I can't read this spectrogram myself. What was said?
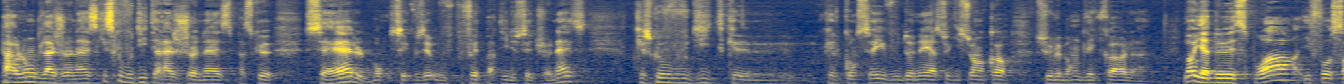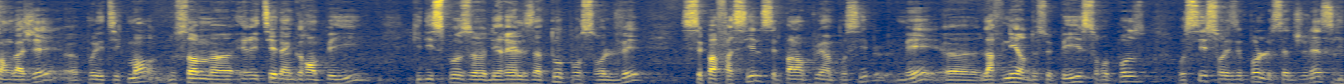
parlons de la jeunesse. Qu'est-ce que vous dites à la jeunesse? Parce que c'est elle, bon, vous, vous, faites partie de cette jeunesse. Qu'est-ce que vous vous dites que, Quel conseil vous donnez à ceux qui sont encore sur le banc de l'école? Non, il y a de l'espoir, il faut s'engager politiquement. Nous sommes héritiers d'un grand pays qui dispose des réels atouts pour se relever. Ce n'est pas facile, ce n'est pas non plus impossible, mais euh, l'avenir de ce pays se repose aussi sur les épaules de cette jeunesse qui,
